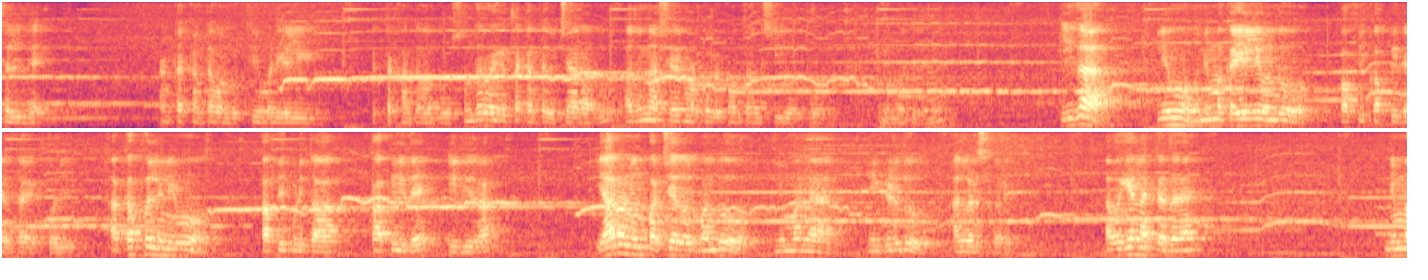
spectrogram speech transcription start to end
ಚೆಲ್ಲಿದೆ ಅಂತಕ್ಕಂಥ ಒಂದು ಥೀಮಡಿಯಲ್ಲಿ ಇರ್ತಕ್ಕಂಥ ಒಂದು ಸುಂದರವಾಗಿರ್ತಕ್ಕಂಥ ವಿಚಾರ ಅದು. ಅದನ್ನು ಶೇರ್ ಮಾಡ್ಕೋಬೇಕು ಅಂತ ಅನಿಸಿ ಇವತ್ತು ನಿಮ್ಮದಿದ್ದೀನಿ. ಈಗ ನೀವು ನಿಮ್ಮ ಕೈಯಲ್ಲಿ ಒಂದು ಕಾಫಿ ಕಪ್ ಇದೆ ಅಂತ ಇಟ್ಕೊಳ್ಳಿ. ಆ ಕಪ್ಪಲ್ಲಿ ನೀವು ಕಾಫಿ ಕುಡಿತಾ, ಕಾಫಿ ಇದೆ, ಇದ್ದೀರಾ? ಯಾರೋ ನಿಮ್ಮ ಪರಿಚಯದವ್ರು ಬಂದು ನಿಮ್ಮನ್ನು ಹಿಂಗೆ ಹಿಡಿದು ಅಲ್ಲಾಡಿಸ್ತಾರೆ ಅವಾಗೇನಾಗ್ತದೆ ನಿಮ್ಮ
